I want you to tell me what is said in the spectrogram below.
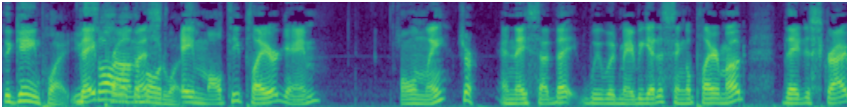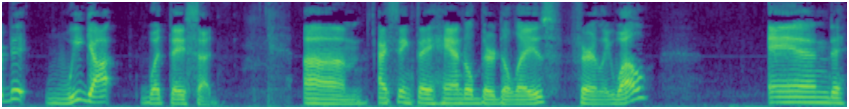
the gameplay. You they saw what the mode was. a multiplayer game only. sure. And they said that we would maybe get a single player mode. They described it. We got what they said. Um, I think they handled their delays fairly well. And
